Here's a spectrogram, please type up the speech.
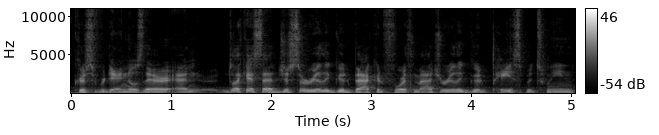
Christopher Daniels there. And like I said, just a really good back and forth match, a really good pace between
